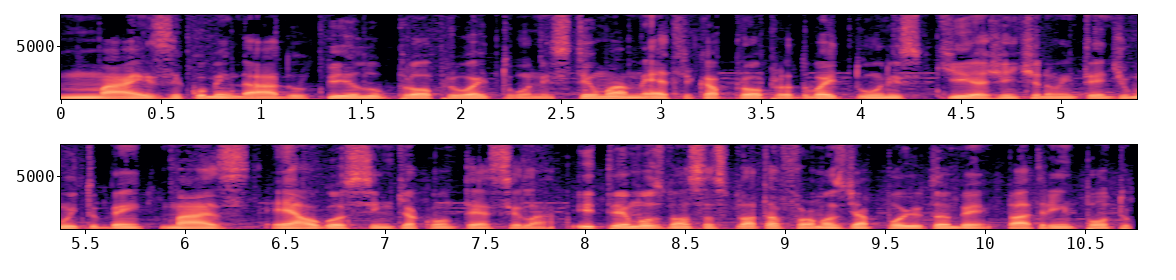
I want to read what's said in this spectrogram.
mais recomendado pelo próprio iTunes. Tem uma métrica própria do iTunes que a gente não entende muito bem, mas é algo assim que acontece lá. E temos nossas plataformas de apoio também: patreon.com.br,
